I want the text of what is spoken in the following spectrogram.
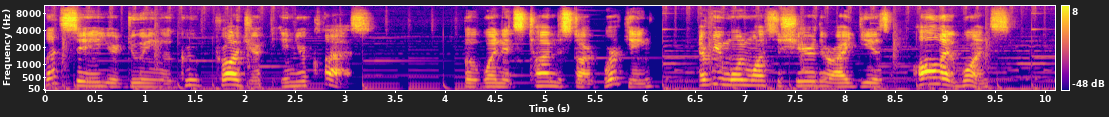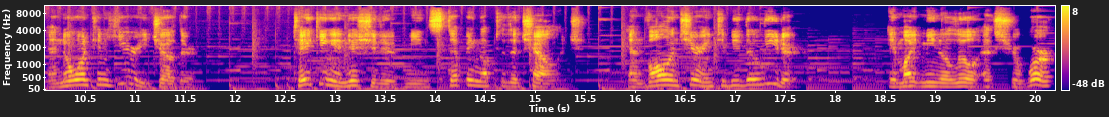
let's say you're doing a group project in your class. But when it's time to start working, everyone wants to share their ideas all at once and no one can hear each other. Taking initiative means stepping up to the challenge and volunteering to be the leader. It might mean a little extra work,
